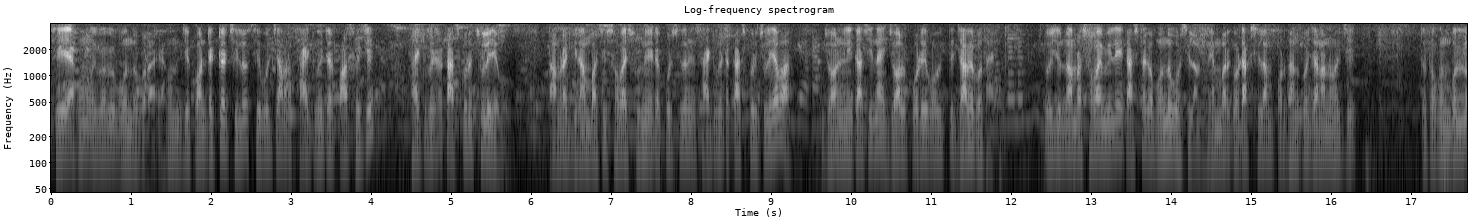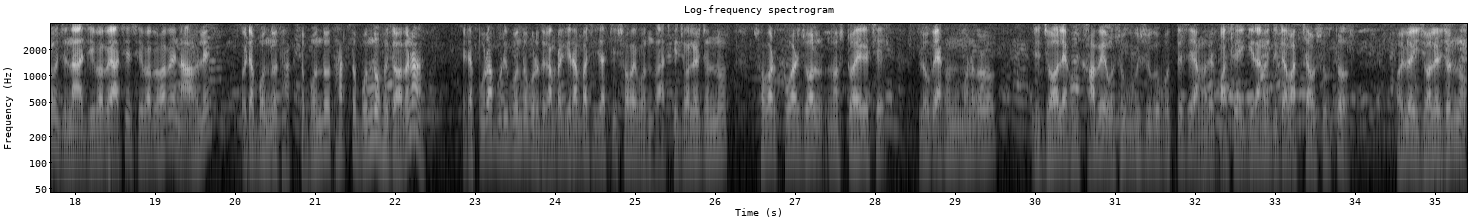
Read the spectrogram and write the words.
সে এখন ওইভাবে বন্ধ করা। এখন যে কন্ট্রাক্টর ছিল, সে বলছে, আমরা ষাট মিটার পাস হয়েছে, ষাট মিটার কাজ করে চলে যাব। তা আমরা গ্রামবাসী সবাই শুনে এটা করছিলাম যে, ষাট মিটার কাজ করে চলে যাবা? জল নিকাশি নাই, জল পড়ে বলতে যাবে কোথায়? তো ওই জন্য আমরা সবাই মিলে কাজটাকে বন্ধ করছিলাম। মেম্বারকেও ডাকছিলাম, প্রধানকেও জানানো হয়েছে। তো তখন বলল যে, না, যেভাবে আছে, সেভাবে হবে, না হলে ওইটা বন্ধ থাকতো বন্ধ থাকতো বন্ধ হতে হবে না? এটা পুরাপুরি বন্ধ করে দেবে। আমরা গ্রামবাসী যাচ্ছি, সবাই বন্ধ। আজকে জলের জন্য সবার কুয়ার জল নষ্ট হয়ে গেছে। লোক এখন মনে করো যে, জল এখন খাবে অসুখ বিসুখও পড়তেছে। আমাদের পাশে গ্রামে দুইটা বাচ্চা অসুখ তো হলো এই জলের জন্য?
